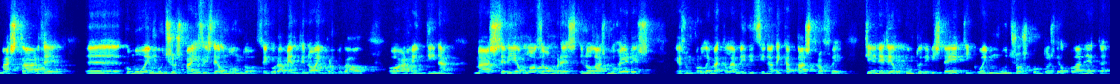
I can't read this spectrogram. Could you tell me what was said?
mais tarde como em muitos países do mundo, seguramente não em Portugal ou Argentina, mas seriam os homens e não as mulheres, es un problema que la medicina de catástrofe tiene desde el punto de vista ético en muchos puntos del planeta,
